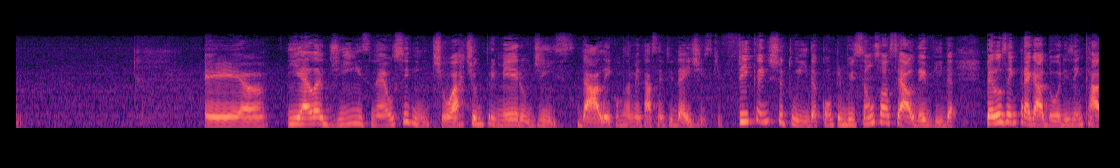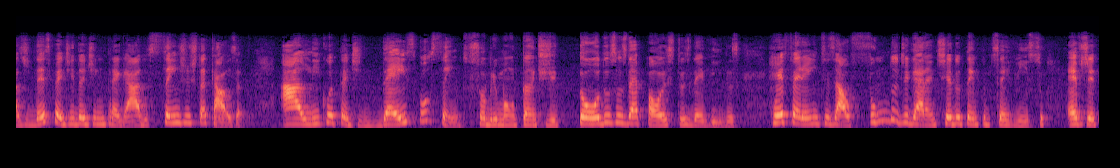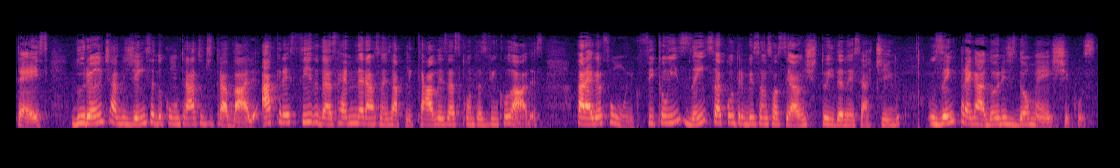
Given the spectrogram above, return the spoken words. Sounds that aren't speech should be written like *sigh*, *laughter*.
É, e ela diz né, o seguinte: o artigo 1 diz, da Lei Complementar 110, diz que fica instituída contribuição social devida pelos empregadores em caso de despedida de empregado sem justa causa. A alíquota de 10% sobre o montante de todos os depósitos devidos referentes ao Fundo de Garantia do Tempo de Serviço, FGTS, durante a vigência do contrato de trabalho, acrescido das remunerações aplicáveis às contas vinculadas. Parágrafo único. Ficam isentos da contribuição social instituída nesse artigo os empregadores domésticos.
